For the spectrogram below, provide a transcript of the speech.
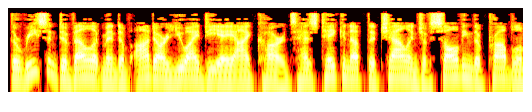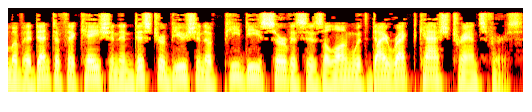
The recent development of Aadhaar UIDAI cards has taken up the challenge of solving the problem of identification and distribution of PD services along with direct cash transfers.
